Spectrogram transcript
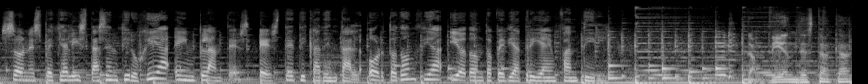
Son especialistas en cirugía e implantes, estética dental, ortodoncia y odontopediatría infantil. También destaca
